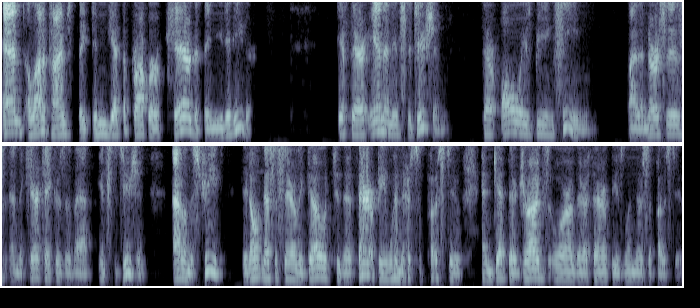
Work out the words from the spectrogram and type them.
and a lot of times they didn't get the proper care that they needed either. If they're in an institution, they're always being seen by the nurses and the caretakers of that institution. Out on the street, they don't necessarily go to their therapy when they're supposed to and get their drugs or their therapies when they're supposed to.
